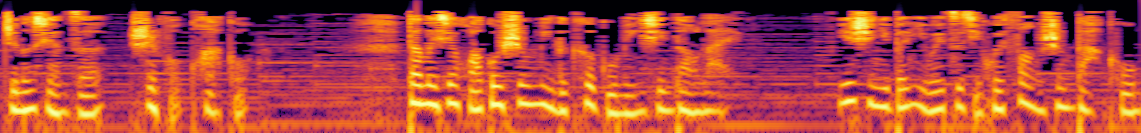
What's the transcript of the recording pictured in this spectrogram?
只能选择是否跨过。当那些划过生命的刻骨铭心到来。也许你本以为自己会放声大哭，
